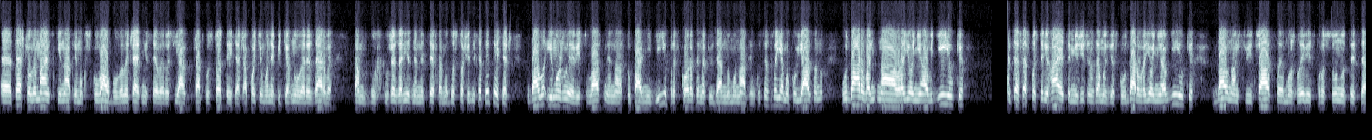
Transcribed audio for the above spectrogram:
е, те, що Лиманський напрямок скував був величезні сили росіян, спочатку 100 тисяч, а потім вони підтягнули резерви там вже за різними цифрами до 160 тисяч, дало і можливість власне наступальні дії прискорити на південному напрямку. Це взаємопов'язано. Удар на районі Авдіївки. Це все спостерігається між іншим взаємозв'язку. Удар в районі Авдіївки дав нам свій час е, можливість просунутися,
